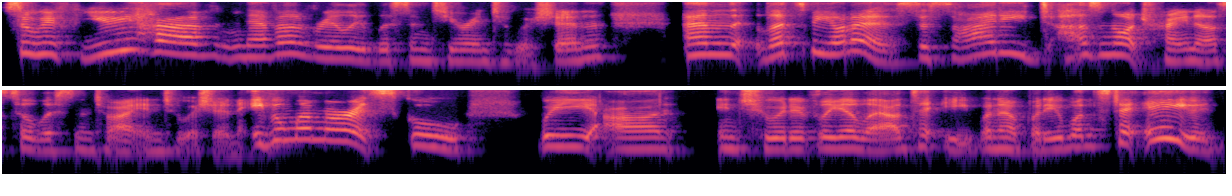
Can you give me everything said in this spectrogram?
So if you have never really listened to your intuition and let's be honest society does not train us to listen to our intuition. Even when we're at school we aren't intuitively allowed to eat when our body wants to eat.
